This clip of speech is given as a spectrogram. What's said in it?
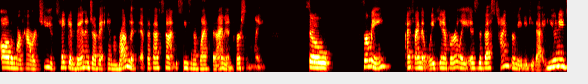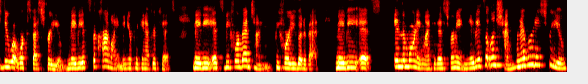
all the more power to you. Take advantage of it and run with it. But that's not the season of life that I'm in personally. So for me, I find that waking up early is the best time for me to do that. You need to do what works best for you. Maybe it's the car line when you're picking up your kids. Maybe it's before bedtime, before you go to bed. Maybe it's in the morning, like it is for me. Maybe it's at lunchtime, whenever it is for you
